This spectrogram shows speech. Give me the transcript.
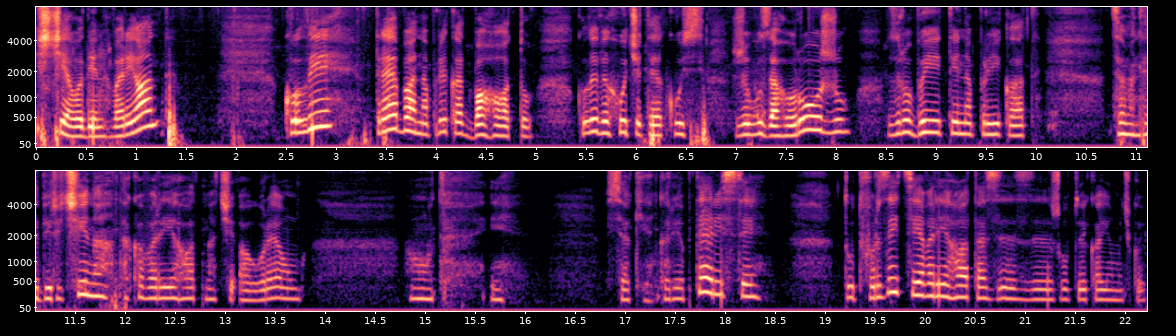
Ще один варіант, коли треба, наприклад, багато. Коли ви хочете якусь живу загорожу зробити, наприклад, це в мене бірючина така варієгатна, чи ауреум. От, і всякі каріоптеріси. Тут форзиція варієгата з, з жовтою кайомочкою.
